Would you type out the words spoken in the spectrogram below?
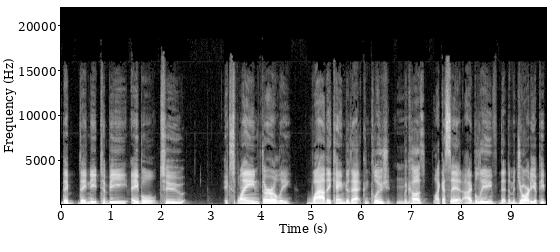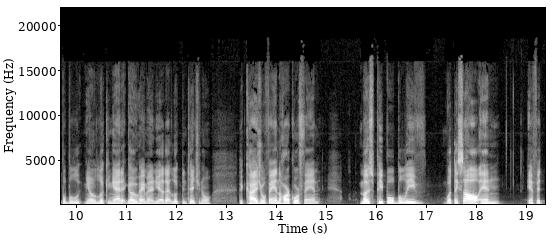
they they need to be able to explain thoroughly why they came to that conclusion mm-hmm. because like I said, I believe that the majority of people you know looking at it go, "Hey man, yeah, that looked intentional." The casual fan, the hardcore fan, most people believe what they saw and if it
